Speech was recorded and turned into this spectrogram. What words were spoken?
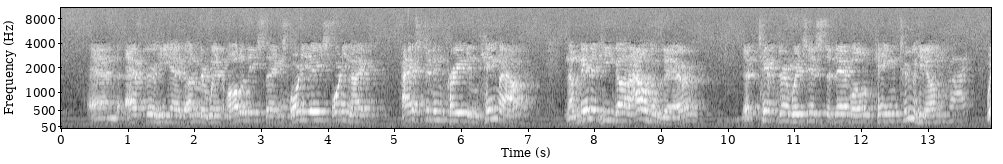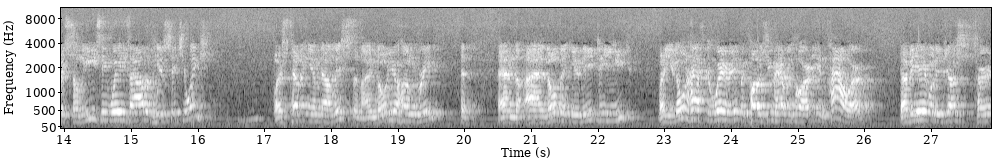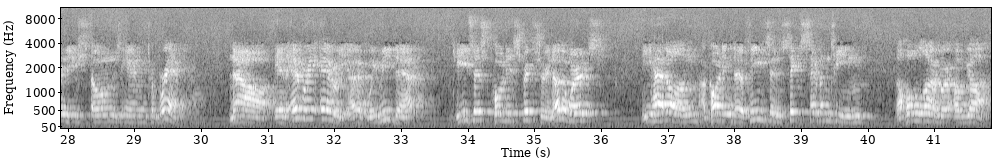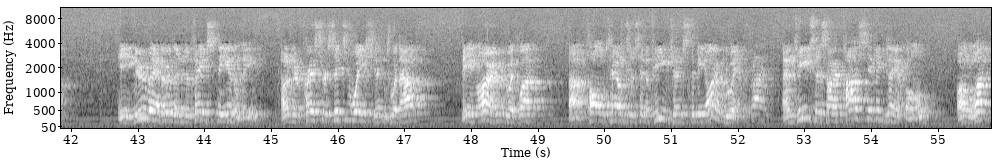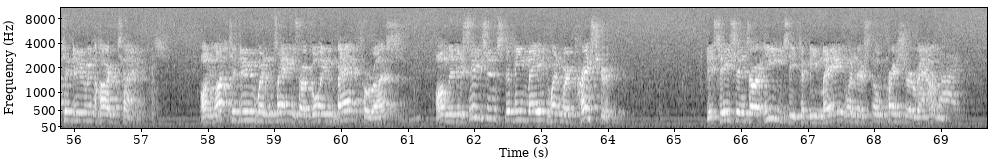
and after he had underwent all of these things, 40 days, 40 nights, fasted and prayed and came out. And The minute he got out of there, the tempter, which is the devil, came to him Right. with some easy ways out of his situation. Was telling him, now listen, I know you're hungry, and I know that you need to eat, but you don't have to worry because you have authority and power to be able to just turn these stones into bread. Now, in every area, if we read that, Jesus quoted Scripture. In other words, he had on, according to Ephesians 6.17, the whole armor of God. He knew better than to face the enemy under pressure situations without being armed with what uh, Paul tells us in Ephesians to be armed with. Right. And Jesus, our positive example on what to do in hard times, on what to do when things are going bad for us, on the decisions to be made when we're pressured. Decisions are easy to be made when there's no pressure around,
